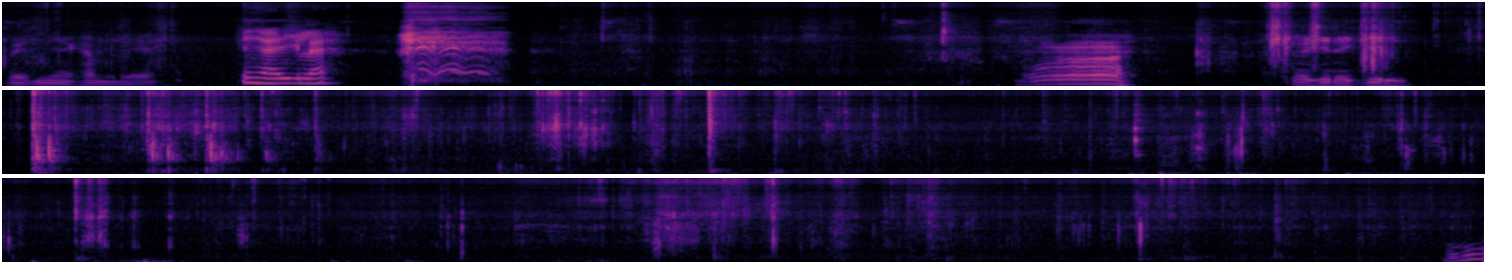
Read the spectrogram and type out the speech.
เป็นไงครับเด้เป็นไงอีกแล้วโอ้ยเคยจะได้กิน อ้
